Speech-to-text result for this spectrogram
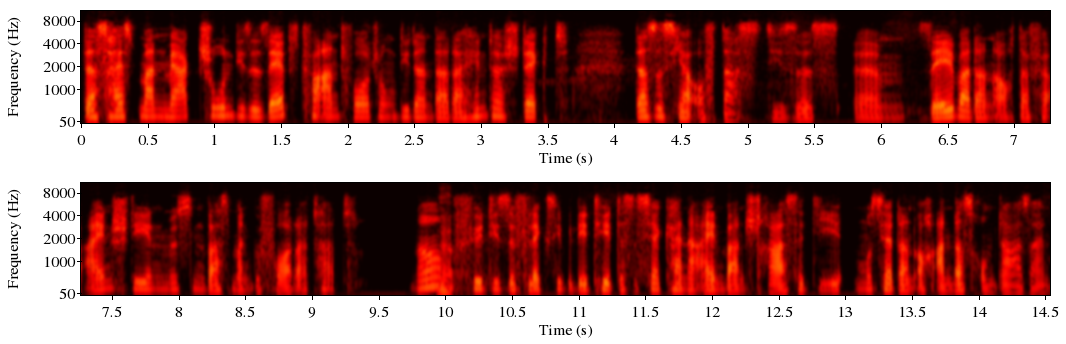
Das heißt, man merkt schon diese Selbstverantwortung, die dann da dahinter steckt. Das ist ja oft das, dieses ähm, selber dann auch dafür einstehen müssen, was man gefordert hat ne, ja. für diese Flexibilität. Das ist ja keine Einbahnstraße, die muss ja dann auch andersrum da sein.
